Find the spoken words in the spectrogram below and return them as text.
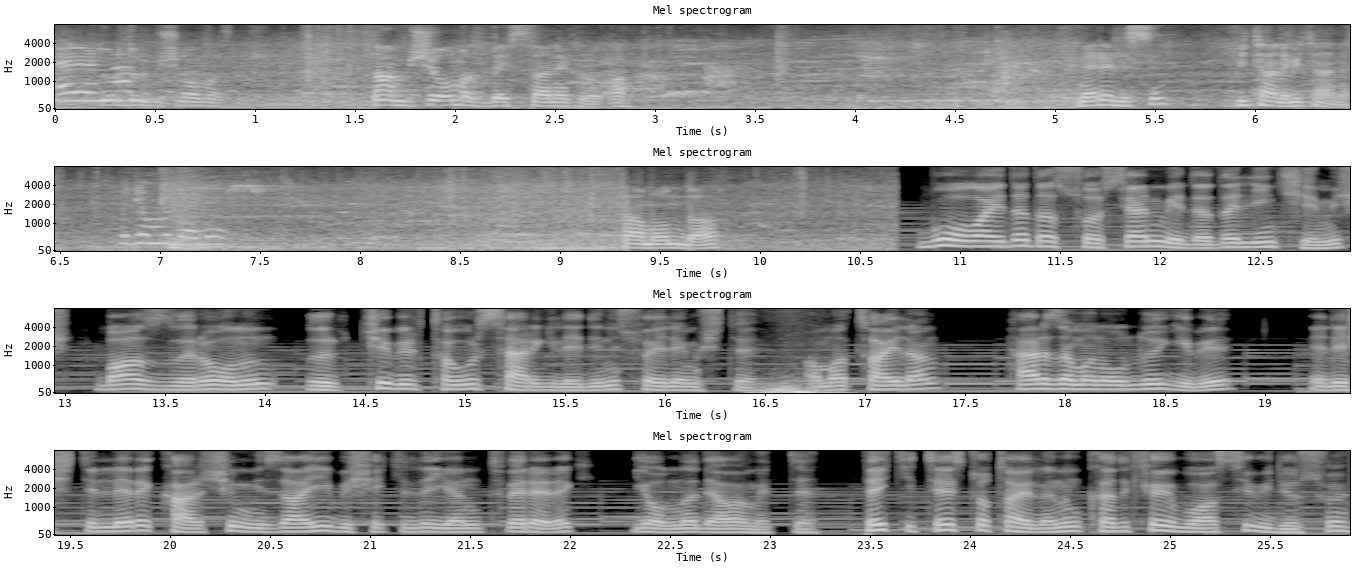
Eren Dur abi. dur bir şey olmaz. Tamam bir şey olmaz 5 tane kilo al. Nerelisin? Bir tane bir tane. Hocam bu deli. Tamam onu da al. Bu olayda da sosyal medyada linç yemiş, bazıları onun ırkçı bir tavır sergilediğini söylemişti. Ama Taylan her zaman olduğu gibi eleştirilere karşı mizahi bir şekilde yanıt vererek yoluna devam etti. Peki Testo Taylan'ın Kadıköy Boğazı videosu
